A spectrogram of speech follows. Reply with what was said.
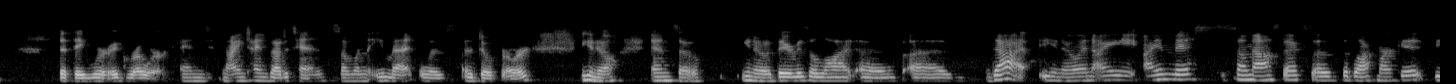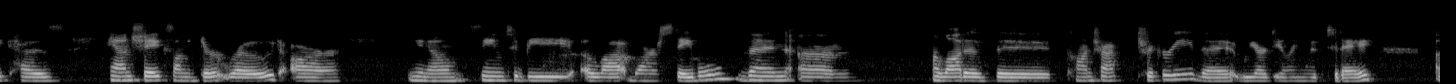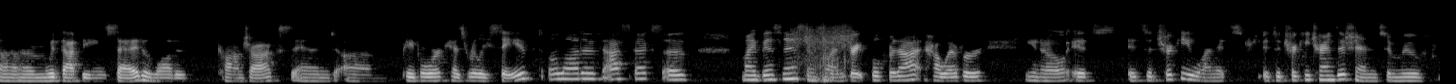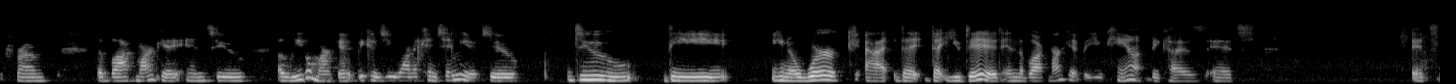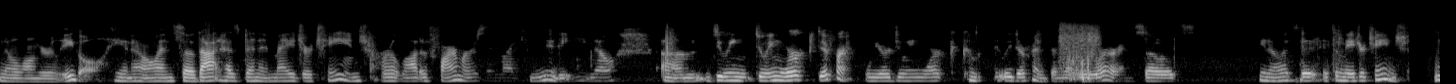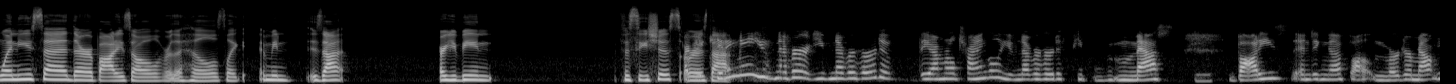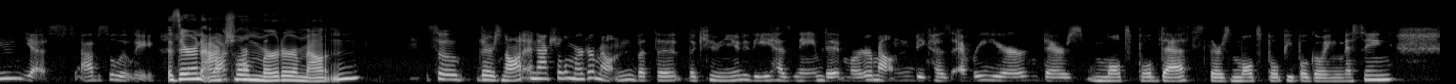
that they were a grower. And nine times out of 10, someone that you met was a dope grower, you know? And so, you know, there is a lot of uh, that, you know, and I, I miss some aspects of the black market because handshakes on a dirt road are, you know, seem to be a lot more stable than, um, a lot of the contract trickery that we are dealing with today. Um, with that being said, a lot of contracts and um, paperwork has really saved a lot of aspects of my business, and so I'm grateful for that. However, you know, it's it's a tricky one. It's it's a tricky transition to move from the black market into a legal market because you want to continue to do the you know work at that that you did in the black market but you can't because it's it's no longer legal, you know, and so that has been a major change for a lot of farmers in my community, you know, um, doing doing work different. We are doing work completely different than what we were, and so it's, you know, it's a it's a major change. When you said there are bodies all over the hills, like, I mean, is that, are you being facetious or are is that? Kidding me? You've never you've never heard of the Emerald Triangle? You've never heard of people, mass mm. bodies ending up on Murder Mountain? Yes, absolutely. Is there an actual murder mountain? So there's not an actual murder mountain, but the the community has named it Murder Mountain because every year there's multiple deaths, there's multiple people going missing.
